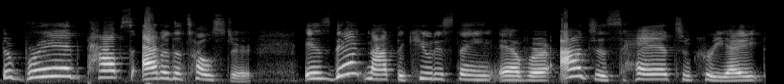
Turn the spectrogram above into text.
the bread pops out of the toaster. Is that not the cutest thing ever? I just had to create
